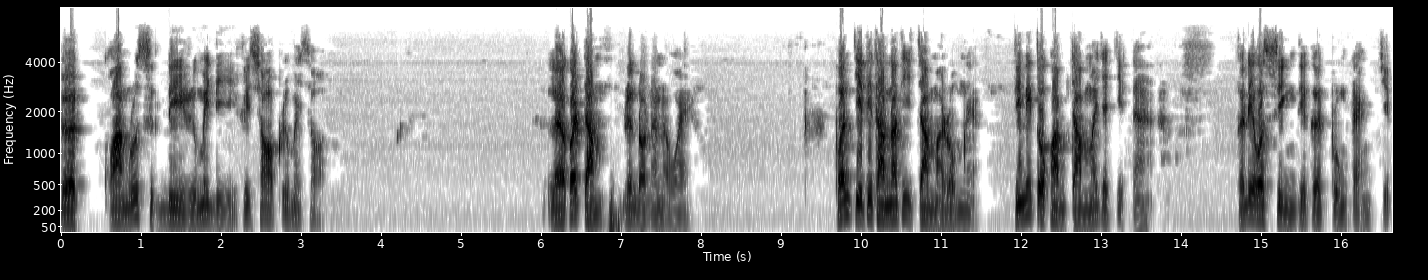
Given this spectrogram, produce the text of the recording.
เกิดความรู้สึกดีหรือไม่ดีคือชอบหรือไม่ชอบ แล้วก็จำเรื่องดอนนั้นเอาไว้ ผลจิตที่ทำหน้าที่จำอารมณ์เนี่ย ทีนี้ตัวความจำไม่ใช่จิตนะก็เรียกว่าสิ่งที่เกิดปรุงแต่งจิต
